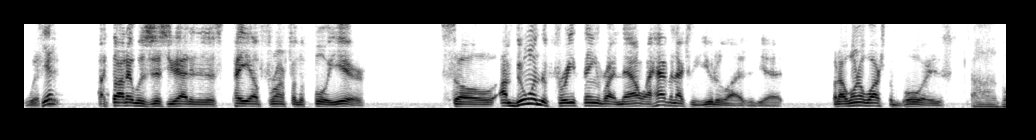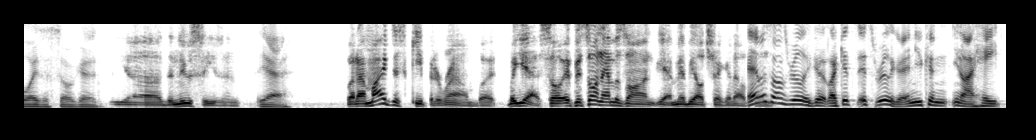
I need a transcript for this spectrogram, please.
with Yeah. it. I thought it was just you had to just pay up front for the full year. So I'm doing the free thing right now. I haven't actually utilized it yet, but I want to watch The Boys, Oh, the boys is so good. the uh, the new season. Yeah. But I might just keep it around. But but yeah, so if it's on Amazon, yeah, maybe I'll check it out. then. Amazon's really good. Like it's it's really good. And you can, you know, I hate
